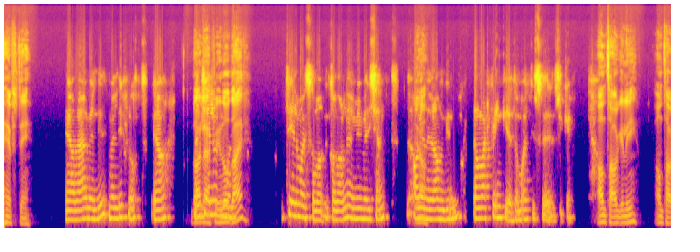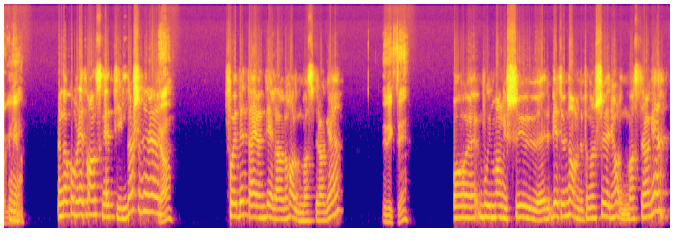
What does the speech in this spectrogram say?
heftig. Ja, det er veldig, veldig flott. Ja. Da Men lærte noe der. Telemarkskanalen er mye mer kjent. Av Ja. en eller annen grunn. De har vært flinkere til å markedsføre sykkel. Antagelig. Antagelig. Ja. Men da kommer det et vanskelighet til, da, skjønner du. Ja, For dette er jo en del av Haldenvassdraget. riktig. Og eh, hvor mange sjøer Vet du navnet på noen sjøer i Haldenvassdraget?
